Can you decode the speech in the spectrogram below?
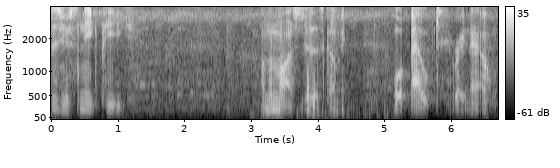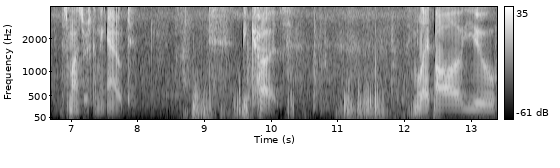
is your sneak peek on the monster that's coming. Well, out right now. This monster is coming out. Because let all of you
